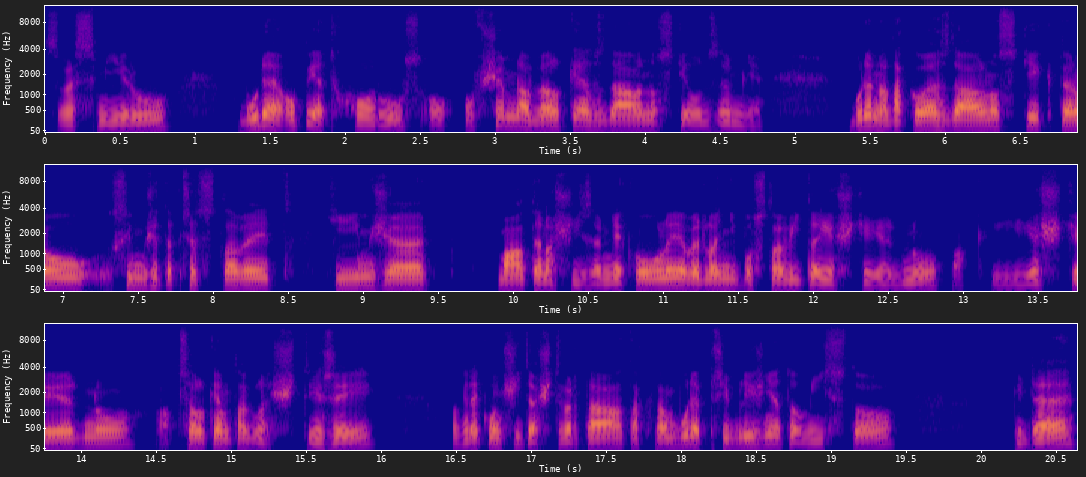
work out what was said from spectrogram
z vesmíru, bude opět chorus, ovšem na velké vzdálenosti od Země. Bude na takové vzdálenosti, kterou si můžete představit tím, že máte naší zeměkouli a vedle ní postavíte ještě jednu, pak ještě jednu a celkem takhle čtyři. A kde končí ta čtvrtá, tak tam bude přibližně to místo, kde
